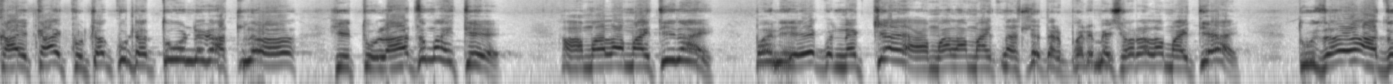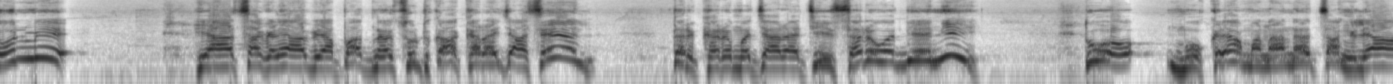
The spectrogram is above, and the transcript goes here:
काय काय कुठं कुठं तोंड घातलं हे तुलाच माहिती आहे. आम्हाला माहिती नाही. पण एक नक्की आहे आम्हाला माहीत नसले तर परमेश्वराला माहिती आहे. तुझं अजून मी ह्या सगळ्या व्यापातनं सुटका करायची असेल तर कर्मचाऱ्याची सर्व देणी तू मोकळ्या मनानं चांगल्या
